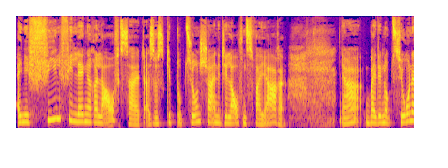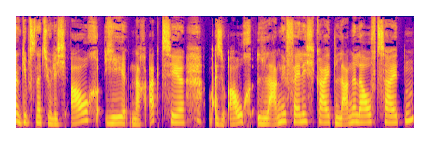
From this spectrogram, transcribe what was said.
eine viel, viel längere Laufzeit. Also es gibt Optionsscheine, die laufen zwei Jahre. Ja, bei den Optionen gibt es natürlich auch je nach Aktie, also auch lange Fälligkeiten, lange Laufzeiten.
